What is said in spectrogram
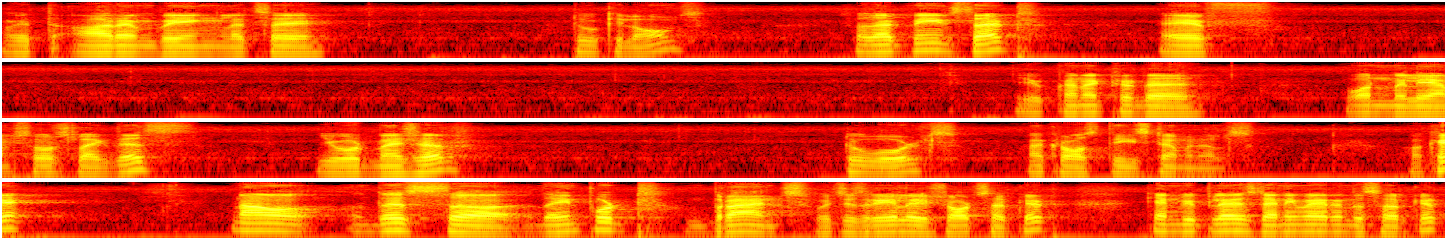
with Rm being let's say 2 kilo ohms. So that means that if you connected a 1 milliamp source like this you would measure 2 volts across these terminals. Okay. Now, this uh, the input branch which is really a short circuit can be placed anywhere in the circuit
